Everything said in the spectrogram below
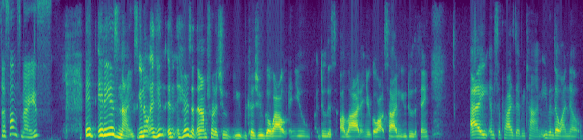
that sounds nice it it is nice, you know. And you and here's it, and I'm sure that you you because you go out and you do this a lot, and you go outside and you do the thing. I am surprised every time, even though I know,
